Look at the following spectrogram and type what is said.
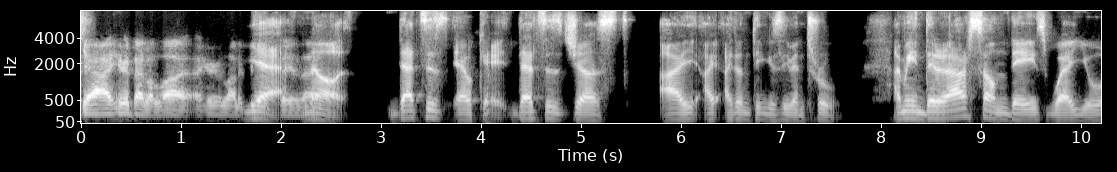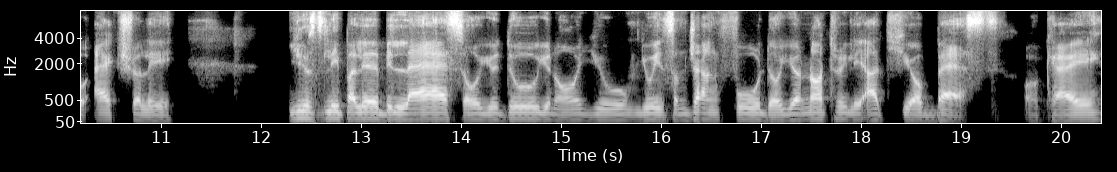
Yeah, I hear that a lot. I hear a lot of people yeah say that. no that is okay that is just I, I i don't think is even true. I mean there are some days where you actually you sleep a little bit less or you do you know you you eat some junk food or you're not really at your best okay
